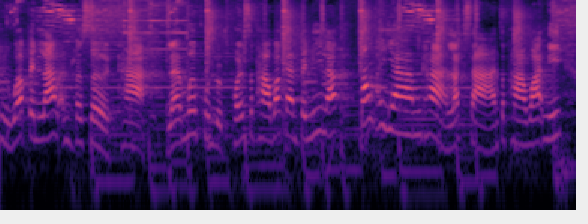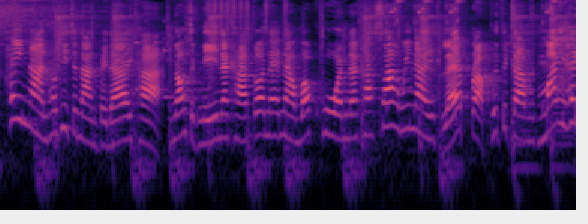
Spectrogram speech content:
ถือว่าเป็นลาภอันประเสริฐค่ะ และเมื่อคุณหลุดพ้นสภาวะการเป็นหนี้แล้วต้องพยายามค่ะ รักษาสภาวะนี้ให้นานเท่าที่จะนานไปได้ค่ะ นอกจากนี้นะคะ ก็แนะนำว่าควรนะคะ สร้างวินัยและปรับพฤติกรรมไม่ให้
